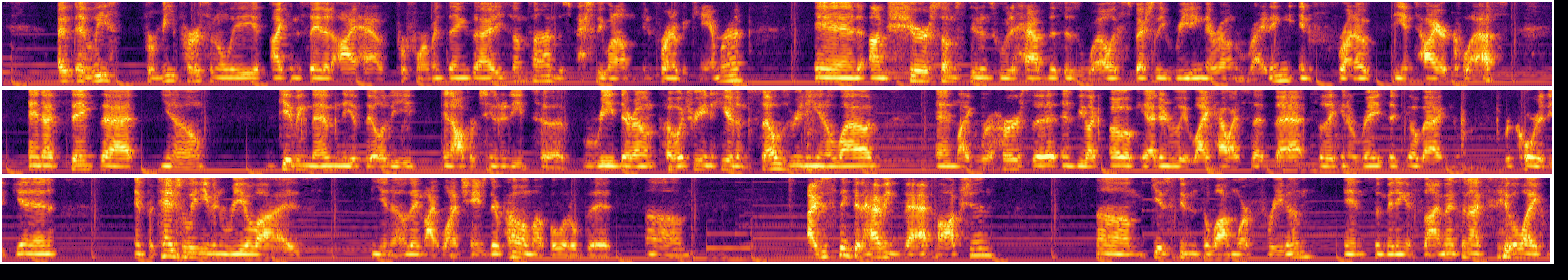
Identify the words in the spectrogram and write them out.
at, at least for me personally, I can say that I have performance anxiety sometimes, especially when I'm in front of a camera. And I'm sure some students would have this as well, especially reading their own writing in front of the entire class. And I think that, you know, giving them the ability and opportunity to read their own poetry and hear themselves reading it aloud and like rehearse it and be like, oh, okay, I didn't really like how I said that. So they can erase it, go back and record it again, and potentially even realize, you know, they might want to change their poem up a little bit um, I just think that having that option um, gives students a lot more freedom in submitting assignments. And I feel like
